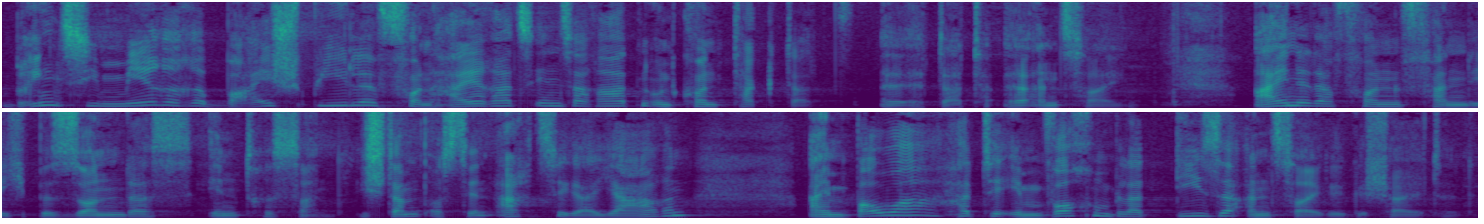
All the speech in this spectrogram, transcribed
bringt sie mehrere Beispiele von Heiratsinseraten und Kontaktanzeigen. Eine davon fand ich besonders interessant. Die stammt aus den 80er Jahren. Ein Bauer hatte im Wochenblatt diese Anzeige geschaltet.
